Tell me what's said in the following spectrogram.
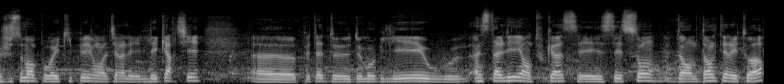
justement pour équiper on va dire, les, quartiers peut-être de, de mobilier ou installer en tout cas ces, ces sons dans, dans le territoire.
